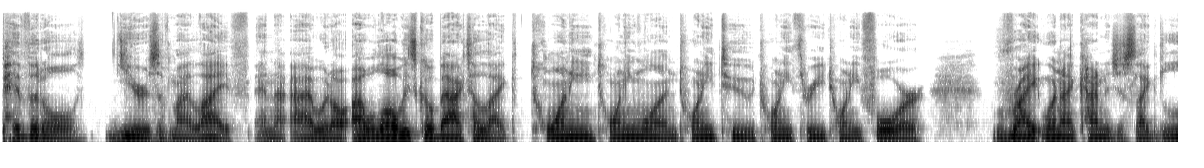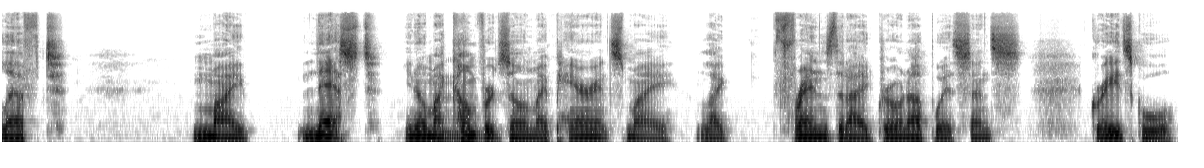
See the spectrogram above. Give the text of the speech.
pivotal years of my life. And I, I would i will always go back to like 20 21 22 23 24 right when i kind of just like left my nest you know my Mhm. comfort zone my parents my like friends that i'd grown up with since grade school.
